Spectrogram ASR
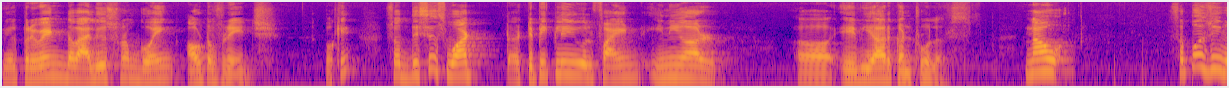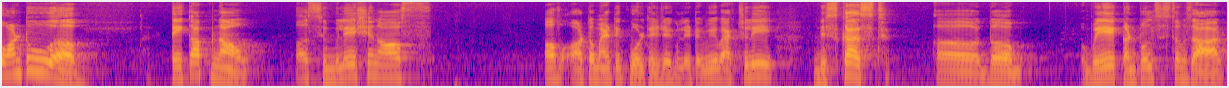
you will prevent the values from going out of range. Okay. So, this is what uh, typically you will find in your uh, AVR controllers. Now, suppose we want to uh, take up now a simulation of of automatic voltage regulator. We have actually discussed uh, the way control systems are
